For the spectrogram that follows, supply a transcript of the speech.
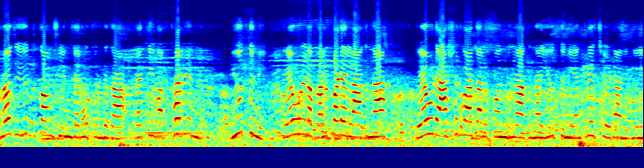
ఈరోజు యూత్ కౌన్సిలింగ్ జరుగుతుండగా ప్రతి ఒక్కరిని యూత్ని దేవుళ్ళ బలపడేలాగున దేవుడి ఆశీర్వాదాలు పొందేలాగున యూత్ని ఎంకరేజ్ చేయడానికి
